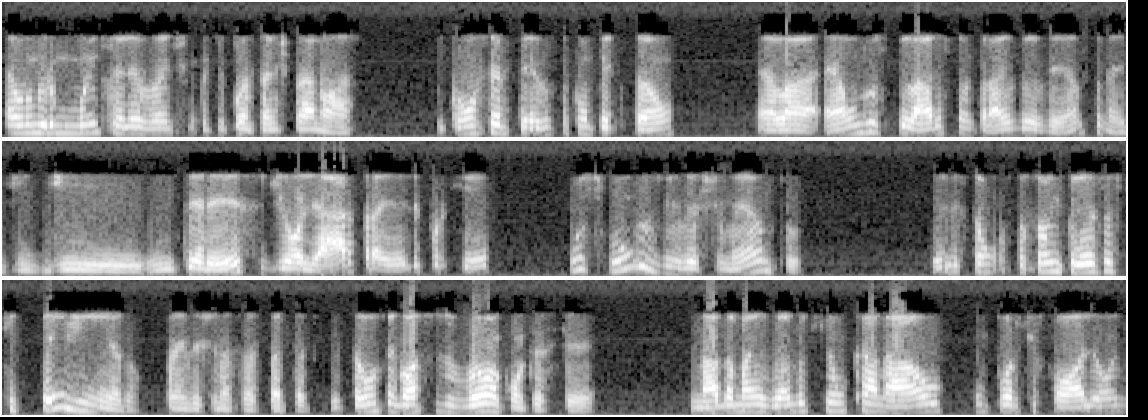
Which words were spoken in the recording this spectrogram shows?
É um número muito relevante, muito importante para nós. E com certeza essa competição ela é um dos pilares centrais do evento, né, de, de interesse, de olhar para ele, porque os fundos de investimento eles são, são empresas que têm dinheiro para investir nessas startups. Então os negócios vão acontecer. Nada mais é do que um canal, um portfólio onde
